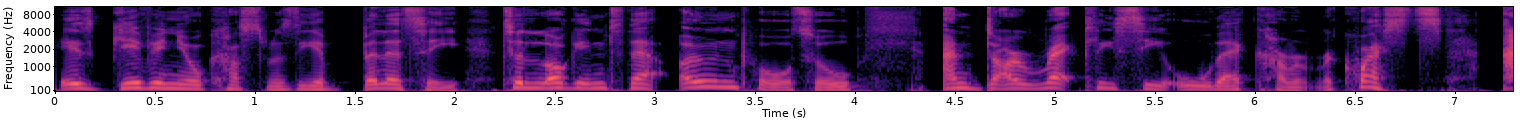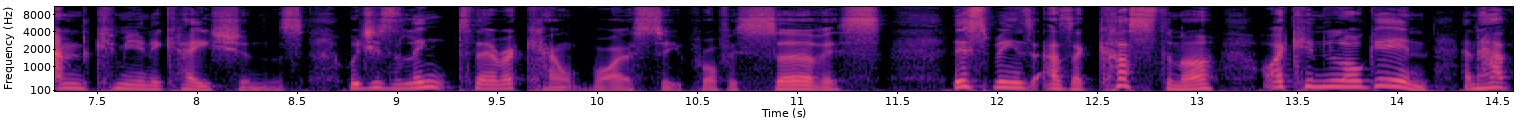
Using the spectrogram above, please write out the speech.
is giving your customers the ability to log into their own portal and directly see all their current requests and communications, which is linked to their account via SuperOffice service. This means as a customer, I can log in and have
